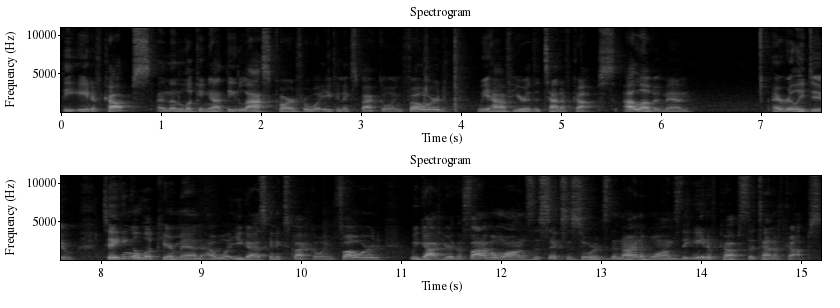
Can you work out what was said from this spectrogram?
the Eight of Cups. And then looking at the last card for what you can expect going forward, we have here the Ten of Cups. I love it, man. I really do. Taking a look here, man, at what you guys can expect going forward, we got here the Five of Wands, the Six of Swords, the Nine of Wands, the Eight of Cups, the Ten of Cups.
